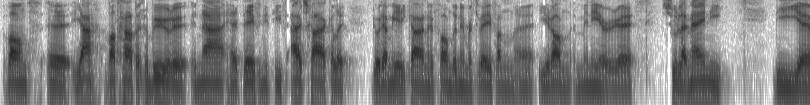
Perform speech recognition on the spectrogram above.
Want eh, ja, wat gaat er gebeuren na het definitief uitschakelen door de Amerikanen van de nummer twee van Iran, meneer Soleimani, die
